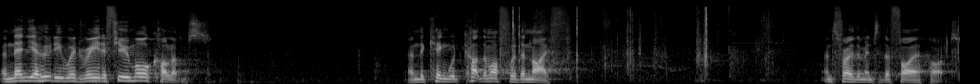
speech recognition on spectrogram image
And then Yehudi would read a few more columns. And the king would cut them off with a knife and throw them into the fire pot.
